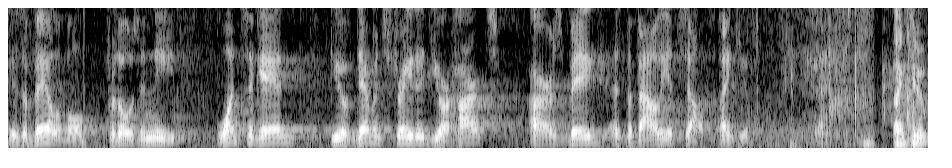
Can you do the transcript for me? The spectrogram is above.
is available for those in need. Once again, you have demonstrated your hearts are as big as the valley itself. Thank you. Thank you.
